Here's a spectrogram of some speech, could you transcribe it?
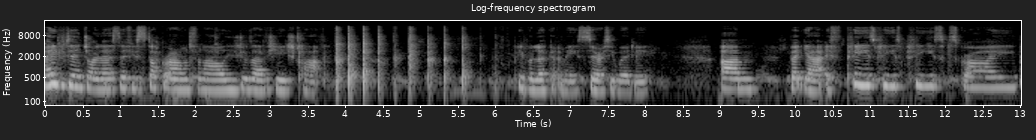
I hope you did enjoy this. If you stuck around for now, you deserve a huge clap. People look at me seriously weirdly. Um, but yeah, if please, please, please subscribe.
